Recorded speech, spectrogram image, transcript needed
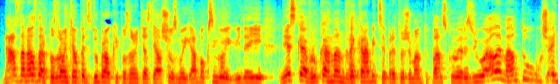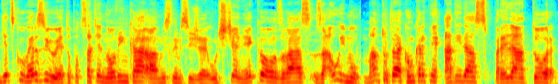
Nazdar, nazdar, pozdravím ťa opäť z Dubravky, pozdravím ťa z ďalšieho z mojich unboxingových videí. Dneska v rukách mám dve krabice, pretože mám tu pánsku verziu, ale mám tu už aj detskú verziu. Je to v podstate novinka a myslím si, že určite niekoho z vás zaujmu. Mám tu teda konkrétne Adidas Predator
